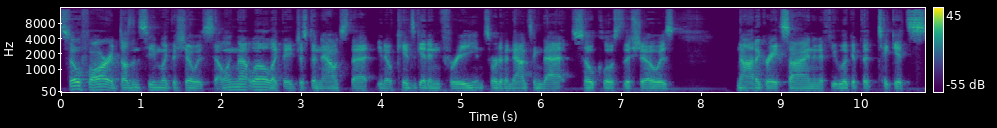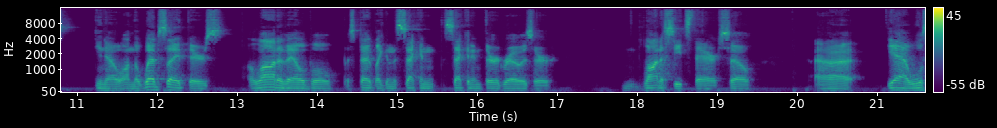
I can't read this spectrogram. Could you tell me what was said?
so far, it doesn't seem like the show is selling that well. Like they just announced that, you know, kids get in free and sort of announcing that so close to the show is not a great sign. And if you look at the tickets, you know, on the website, there's a lot available, especially like in the second, second and third rows or a lot of seats there. So, uh, yeah, we'll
